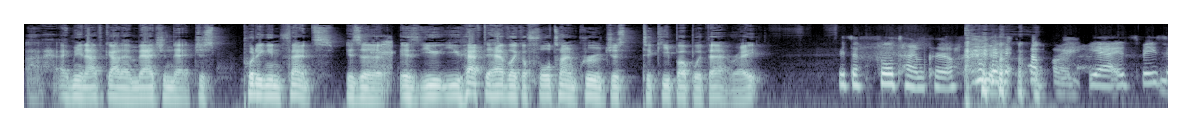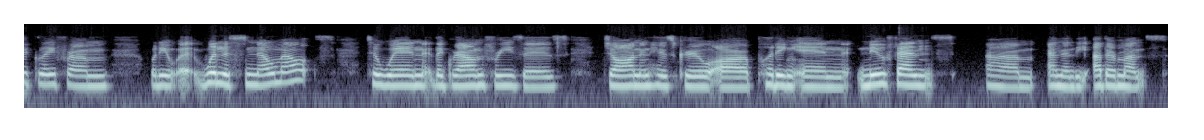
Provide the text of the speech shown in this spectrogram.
I mean, I've got to imagine that just putting in fence is a is you you have to have like a full time crew just to keep up with that, right? It's a full time crew. yeah, it's basically from what do you when the snow melts to when the ground freezes. John and his crew are putting in new fence um, and then the other months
